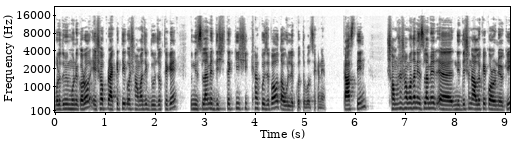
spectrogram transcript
বলে তুমি মনে করো? এসব প্রাকৃতিক ও সামাজিক দুর্যোগ থেকে তুমি ইসলামের দৃষ্টিতে কি শিক্ষা খুঁজে পাও তা উল্লেখ করতে বলছে এখানে। কাজ তিন, সমস্যা সমাধান ইসলামের নির্দেশনা আলোকে করণীয় কি?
